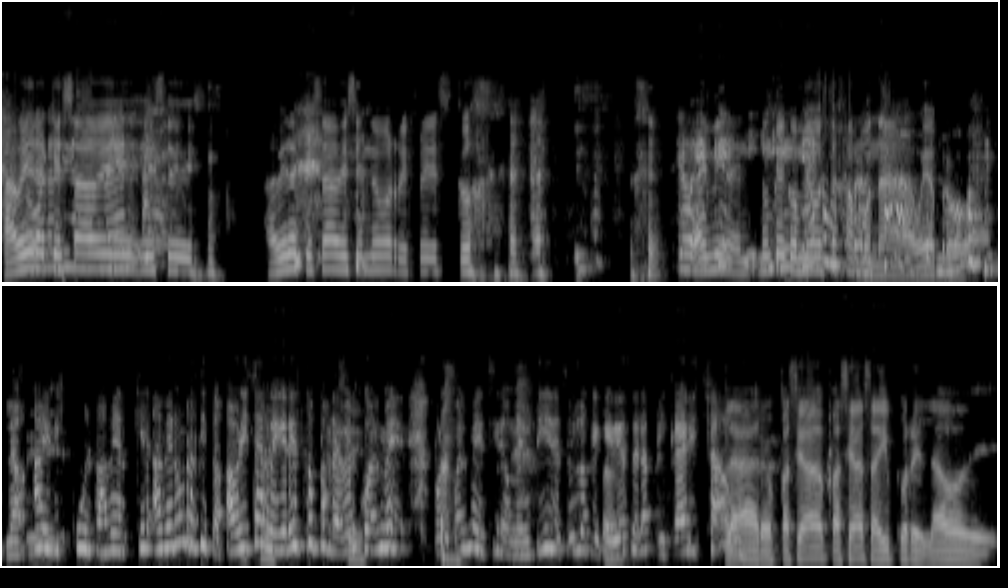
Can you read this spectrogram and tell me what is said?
a ver a qué sabe ese... A ver a qué sabe ese nuevo refresco. Pero Ay, miren, nunca he comido esta jamonada, voy a probar. Ay, disculpa, a ver, a ver un ratito, ahorita regreso para ver cuál me, por cuál me decido. Mentira, tú lo que querías era picar y chao. Claro, paseabas ahí por el lado de,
